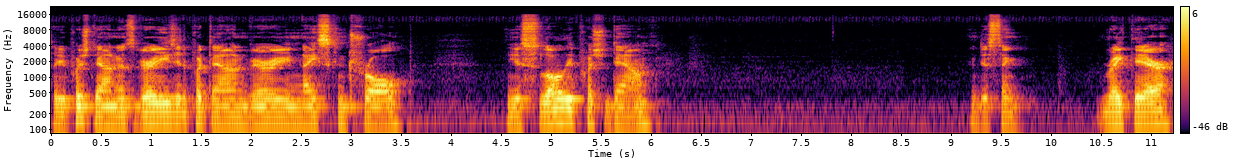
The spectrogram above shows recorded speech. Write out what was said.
So you push down, it's very easy to put down, very nice control. You slowly push it down. And just think, right there,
